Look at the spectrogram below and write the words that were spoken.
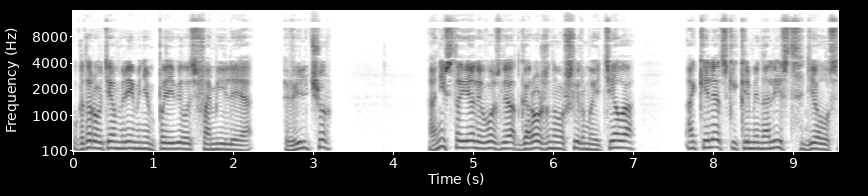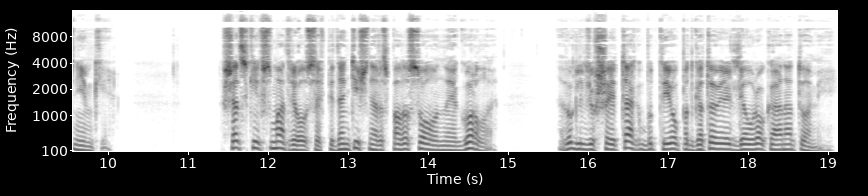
у которого тем временем появилась фамилия Вильчур, они стояли возле отгороженного ширмой тела, а келецкий криминалист делал снимки. Шацкий всматривался в педантично располосованное горло, выглядевшее так, будто его подготовили для урока анатомии.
